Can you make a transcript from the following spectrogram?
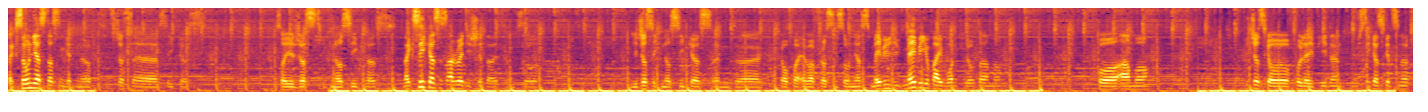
Like Zhonya's doesn't get nerfed, it's just uh, Seekers. So you just ignore Seekers. Like Seekers is already shit item, so you just ignore Seekers and uh, go for Everfrost and Zhonya's. Maybe maybe you buy one cloth armor for armor. You just go full AP then if Seekers gets nerfed.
